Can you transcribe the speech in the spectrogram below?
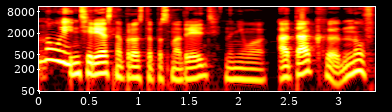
Ну, интересно просто посмотреть на него. А так, ну, в-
